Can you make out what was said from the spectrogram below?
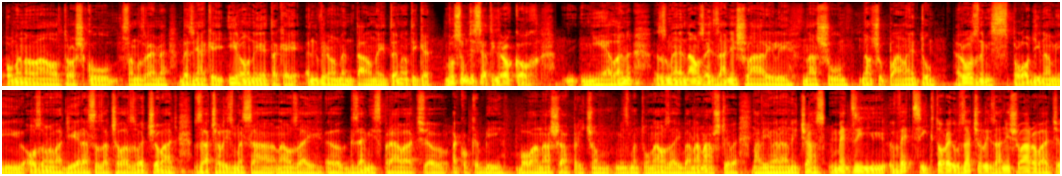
pomenoval trošku, samozrejme, bez nejakej irónie, takej environmentálnej tematike. V 80 rokoch nielen sme naozaj zanešvárili našu našu planétu rôznymi splodinami, ozonová diera sa začala zväčšovať, začali sme sa naozaj e, k Zemi správať e, ako keby bola naša, pričom my sme tu naozaj iba na návšteve, na vymeraný čas. Medzi veci, ktoré ju začali zanešvárovať e,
